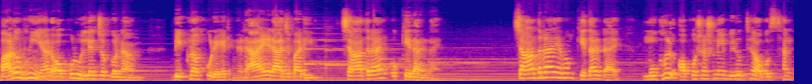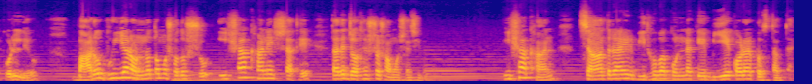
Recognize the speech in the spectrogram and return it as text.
বারো ভূঁইয়ার অপর উল্লেখযোগ্য নাম বিক্রমপুরের রায় রাজবাড়ির চাঁদ রায় ও কেদার রায়। চাঁদ রায় এবং কেদার রায় মুঘল অপশাসনের বিরুদ্ধে অবস্থান করলেও বারো ভূঁইয়ার অন্যতম সদস্য ঈশা খানের সাথে তাদের যথেষ্ট সমস্যা ছিল। ঈশা খান চাঁদ রায়ের বিধবা কন্যাকে বিয়ে করার প্রস্তাব দেয়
